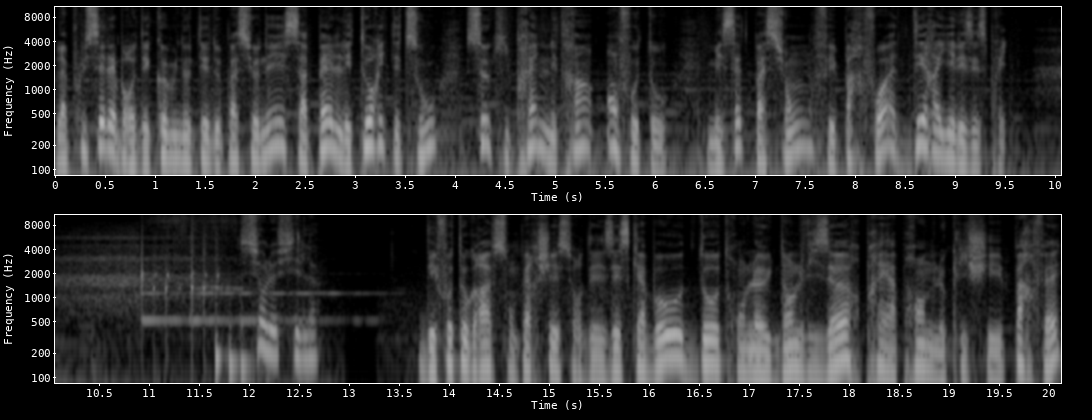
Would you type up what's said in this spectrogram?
La plus célèbre des communautés de passionnés s'appelle les Toritetsu, ceux qui prennent les trains en photo. Mais cette passion fait parfois dérailler les esprits. Sur le fil. Des photographes sont perchés sur des escabeaux, d'autres ont l'œil dans le viseur, prêts à prendre le cliché parfait.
